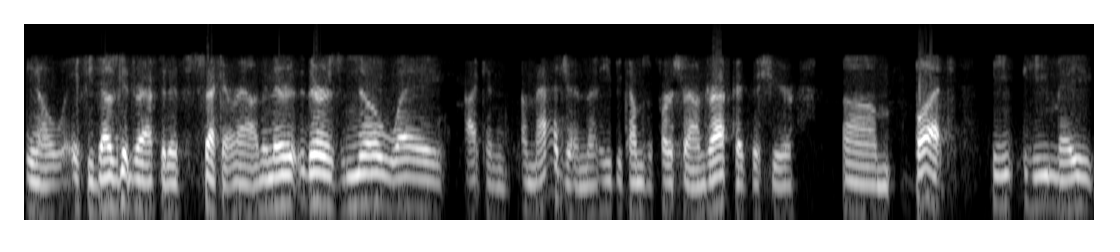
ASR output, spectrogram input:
you know, if he does get drafted, it's second round. I mean, there there is no way I can imagine that he becomes a first round draft pick this year. Um, but he he may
